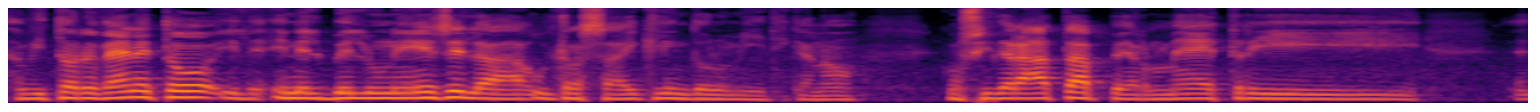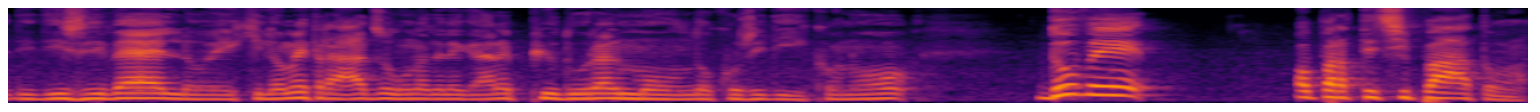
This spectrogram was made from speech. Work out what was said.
a Vittorio Veneto il, e nel Bellunese la Ultracycling Dolomitica, no? considerata per metri di dislivello e chilometraggio una delle gare più dure al mondo, così dicono, dove ho partecipato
